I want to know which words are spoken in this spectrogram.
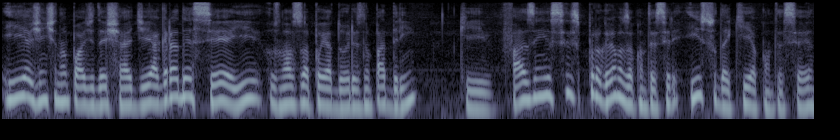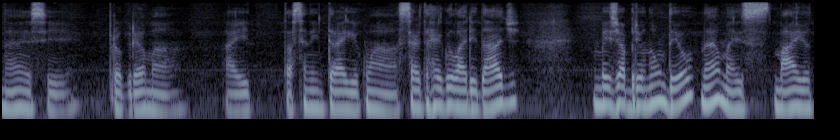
e a gente não pode deixar de agradecer aí os nossos apoiadores no Padrim, que fazem esses programas acontecerem, isso daqui acontecer, né? Esse programa aí está sendo entregue com uma certa regularidade. No mês de abril não deu, né? Mas maio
